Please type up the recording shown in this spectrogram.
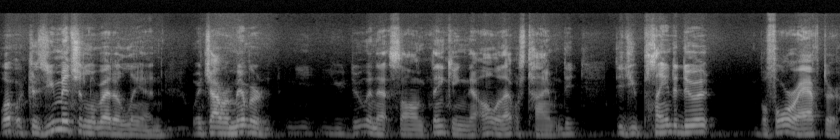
What because you mentioned Loretta Lynn, which I remember y- you doing that song, thinking that oh that was time. Did did you plan to do it before or after?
